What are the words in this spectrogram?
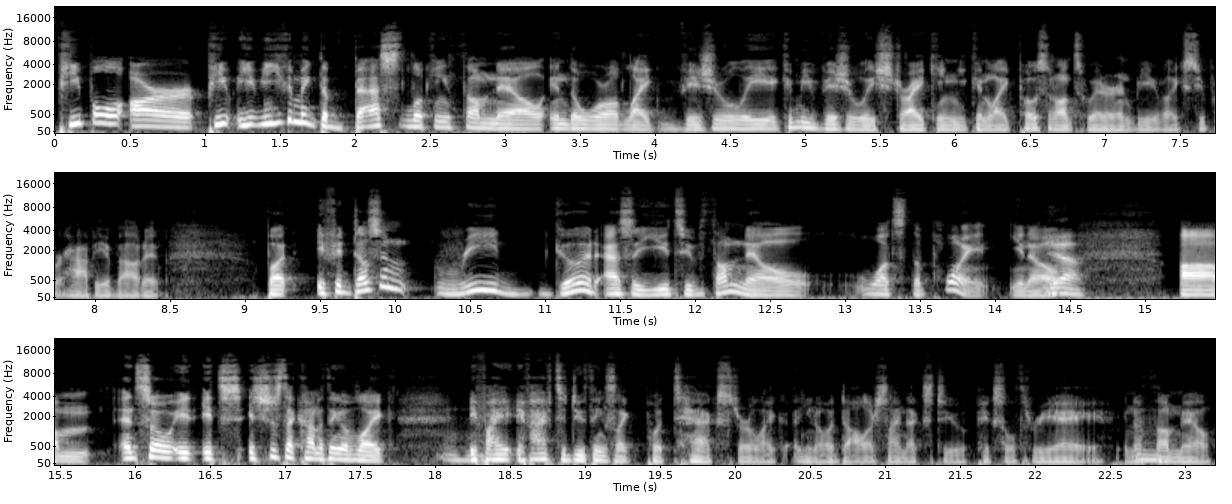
people are people you, you can make the best looking thumbnail in the world like visually. It can be visually striking. You can like post it on twitter and be like super happy about it. But if it doesn't read good as a youtube thumbnail what's the point you know? Yeah, um and so it, it's it's just that kind of thing of like Mm-hmm. if i if i have to do things like put text or like you know a dollar sign next to pixel 3a in a Mm-hmm. thumbnail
